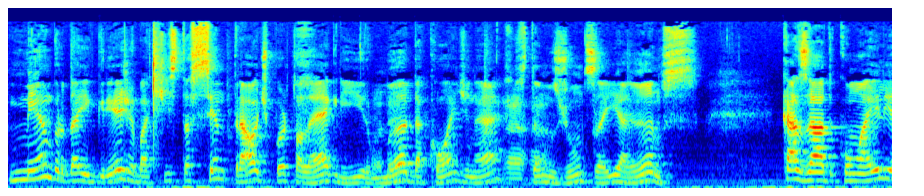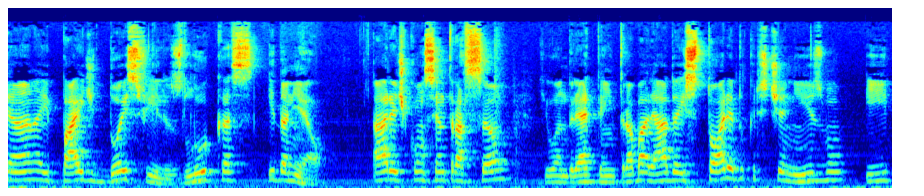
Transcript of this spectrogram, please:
membro da Igreja Batista Central de Porto Alegre, irmã da Conde, né? Uhum. Estamos juntos aí há anos. Casado com a Eliana e pai de dois filhos, Lucas e Daniel. A área de concentração que o André tem trabalhado é história do cristianismo e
